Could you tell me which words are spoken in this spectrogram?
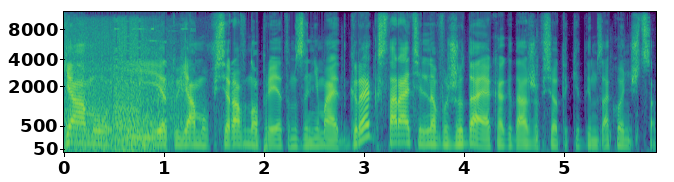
яму. И эту яму все равно при этом занимает Грег, старательно выжидая, когда же все-таки дым закончится.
